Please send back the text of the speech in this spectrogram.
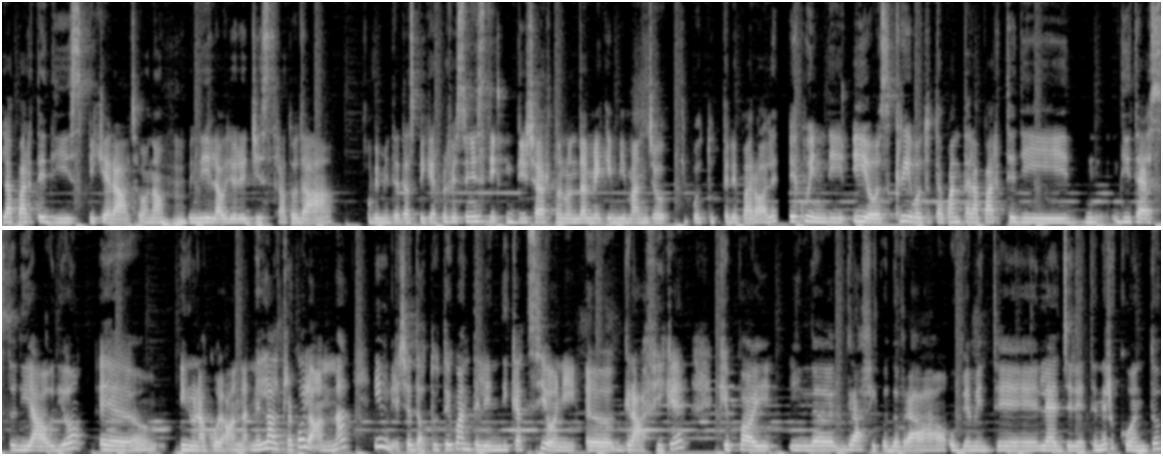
la parte di speakerato, no? Mhm. Quindi l'audio registrato da ovviamente da speaker professionisti, di certo non da me che mi mangio tipo tutte le parole. E quindi io scrivo tutta quanta la parte di, di testo, di audio eh, in una colonna. Nell'altra colonna invece do tutte quante le indicazioni eh, grafiche che poi il grafico dovrà ovviamente leggere e tener conto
